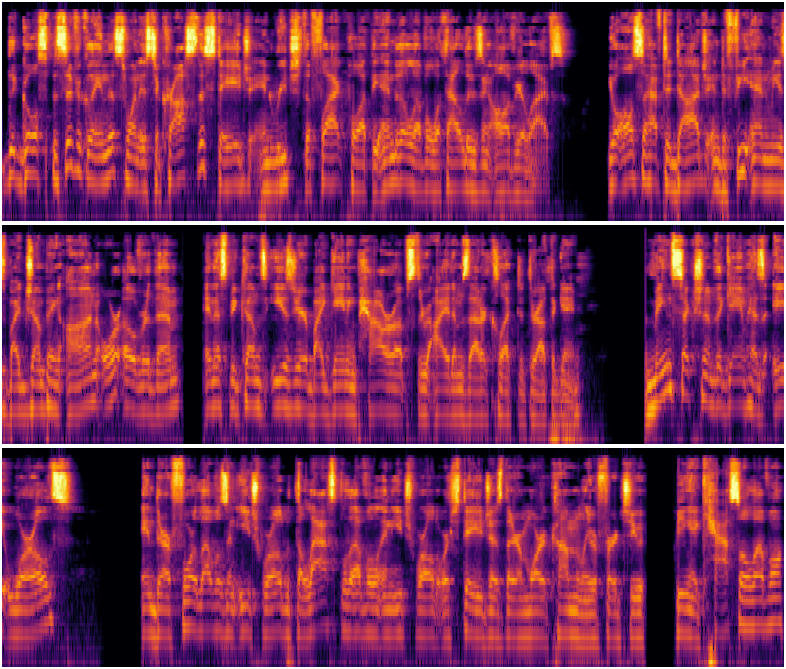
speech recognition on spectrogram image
The goal specifically in this one is to cross the stage and reach the flagpole at the end of the level without losing all of your lives. You'll also have to dodge and defeat enemies by jumping on or over them, and this becomes easier by gaining power ups through items that are collected throughout the game. The main section of the game has eight worlds, and there are four levels in each world, with the last level in each world, or stage as they're more commonly referred to, being a castle level,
